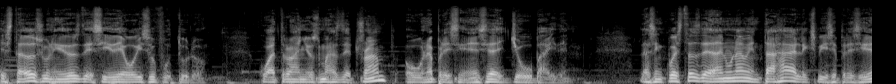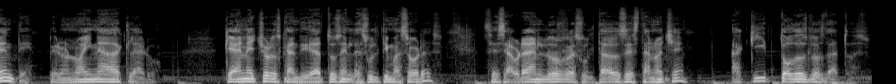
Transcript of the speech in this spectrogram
Estados Unidos decide hoy su futuro. Cuatro años más de Trump o una presidencia de Joe Biden. Las encuestas le dan una ventaja al ex vicepresidente, pero no hay nada claro. ¿Qué han hecho los candidatos en las últimas horas? ¿Se sabrán los resultados esta noche? Aquí todos los datos.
